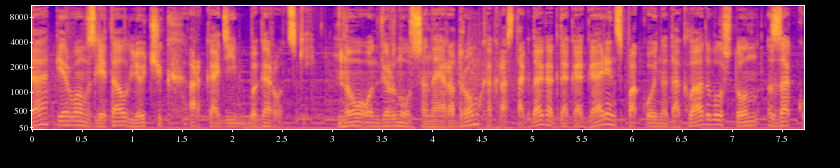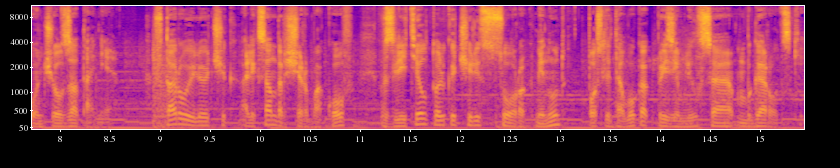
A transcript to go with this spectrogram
Да, первым взлетал летчик Аркадий Богородский. Но он вернулся на аэродром как раз тогда, когда Гагарин спокойно докладывал, что он закончил задание. Второй летчик, Александр Щербаков, взлетел только через 40 минут после того, как приземлился Богородский.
